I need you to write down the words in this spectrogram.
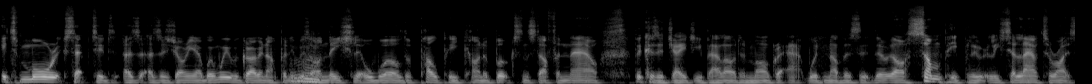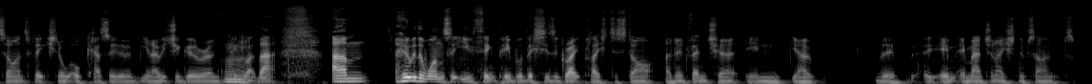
it's more accepted as as a genre. You know, when we were growing up, and it was our niche little world of pulpy kind of books and stuff. And now, because of J.G. Ballard and Margaret Atwood and others, there are some people who are at least allowed to write science fiction, or, or Kazuo, you know, Ishiguro and people like that. Um, who are the ones that you think people? This is a great place to start an adventure in. You know, the im- imagination of science.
